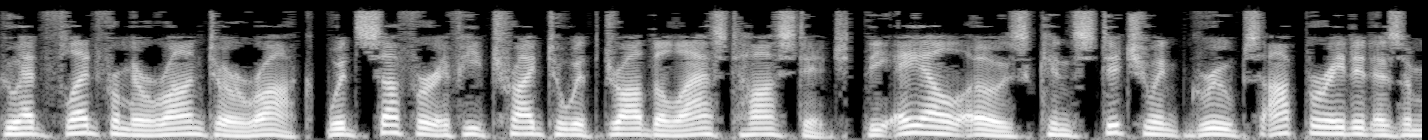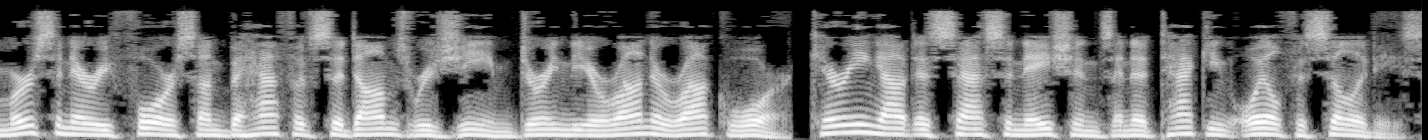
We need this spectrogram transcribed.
who had fled from Iran to Iraq, would suffer if he tried to withdraw the last hostage. The ALO's constituent groups operated as a mercenary force on behalf of Saddam's regime during the Iran Iraq War, carrying out assassinations and attacking oil facilities.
